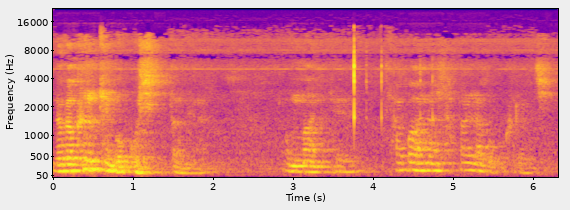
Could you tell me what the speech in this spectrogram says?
너가 그렇게 먹고 싶다면 엄마한테 사과 하나 사달라고 그러지.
